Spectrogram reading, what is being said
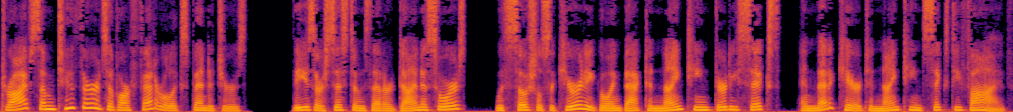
drive some two thirds of our federal expenditures, these are systems that are dinosaurs, with Social Security going back to 1936 and Medicare to 1965.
